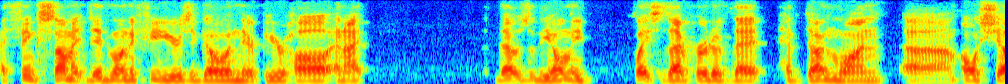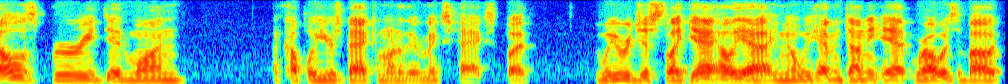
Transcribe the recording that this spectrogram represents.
I think Summit did one a few years ago in their beer hall, and I those are the only places I've heard of that have done one. Um, oh, Schell's Brewery did one a couple years back in one of their mix packs, but we were just like, yeah, hell yeah, you know, we haven't done it yet. We're always about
